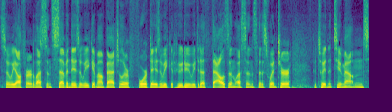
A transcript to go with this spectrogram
So we offer lessons seven days a week at Mount Bachelor, four days a week at Hoodoo. We did a thousand lessons this winter between the two mountains.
